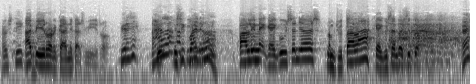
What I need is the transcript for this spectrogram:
Kayu stik. Ah piro regane gak swiro. Pira sih? Alah, wis ngono. Paling nek kayak kusen ya wis 6 juta lah, kayak kusen tok situ. Eh?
